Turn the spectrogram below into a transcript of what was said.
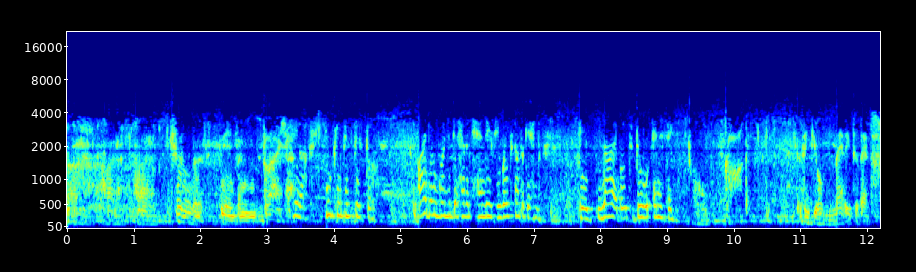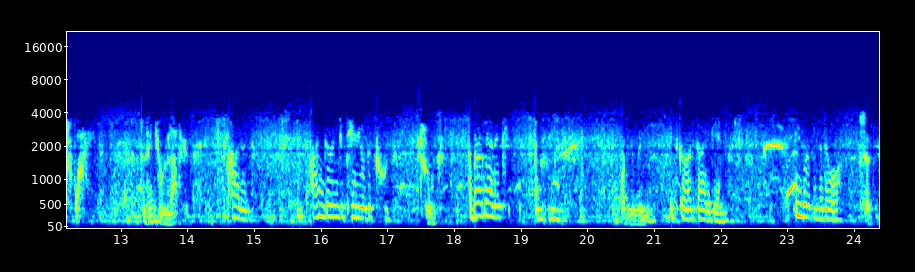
Ah. I'll kill the thief and blighter. Here, you keep his pistol. I don't want him to have it handy if he wakes up again. He's liable to do anything. Oh, God. To think you're married to that swine. To think you love him. Harlan, I'm going to tell you the truth Truth. about Alex and me. What do you mean? Let's go outside again. Please open the door. Certainly.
